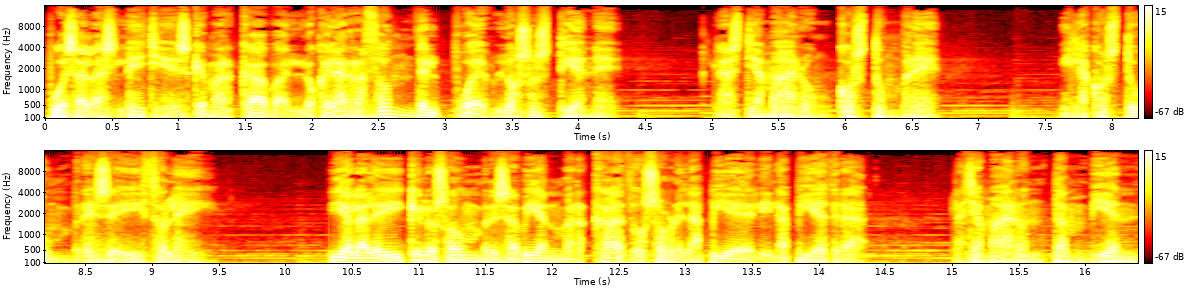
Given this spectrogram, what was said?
pues a las leyes que marcaban lo que la razón del pueblo sostiene, las llamaron costumbre, y la costumbre se hizo ley, y a la ley que los hombres habían marcado sobre la piel y la piedra, la llamaron también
